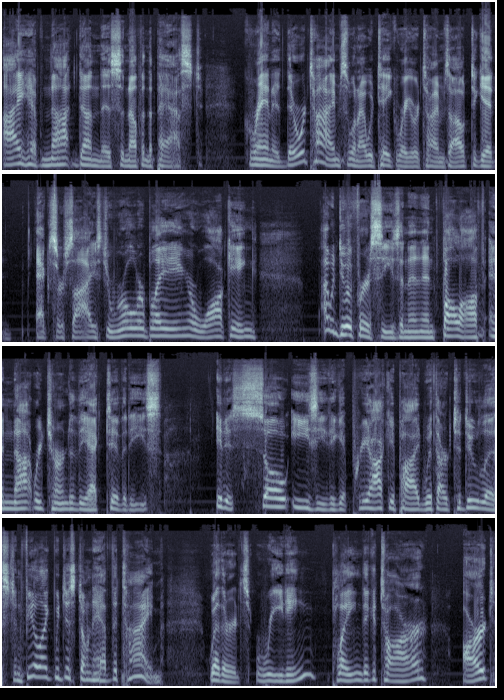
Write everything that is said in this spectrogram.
I have not done this enough in the past. Granted, there were times when I would take regular times out to get exercise, to rollerblading or walking. I would do it for a season and then fall off and not return to the activities. It is so easy to get preoccupied with our to do list and feel like we just don't have the time. Whether it's reading, playing the guitar, art,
